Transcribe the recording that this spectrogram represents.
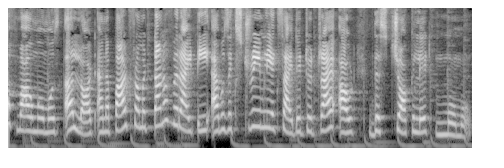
of Wow Momos a lot and apart from a ton of variety, I was extremely excited to try out this chocolate momo.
